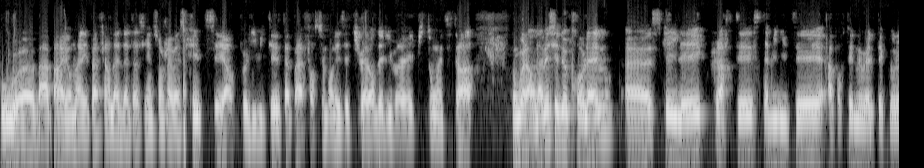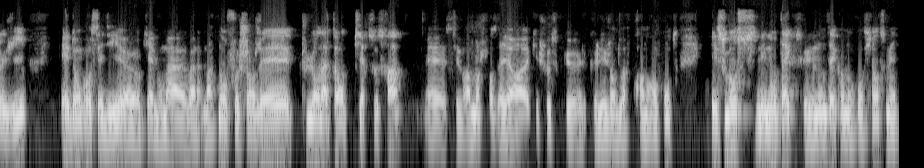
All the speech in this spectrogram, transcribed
où, euh, bah, pareil, on n'allait pas faire de la data science en JavaScript. C'est un peu limité. Tu pas forcément les équivalents des librairies Python, etc. Donc, voilà, on avait ces deux problèmes. Euh, scaler, clarté, stabilité, apporter de nouvelles technologies. Et donc, on s'est dit, euh, OK, bon, bah, voilà, maintenant, faut changer. Plus on attend, pire ce sera. C'est vraiment, je pense d'ailleurs, quelque chose que, que les gens doivent prendre en compte. Et souvent, les non-tech, parce que les non-tech en ont conscience, mais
